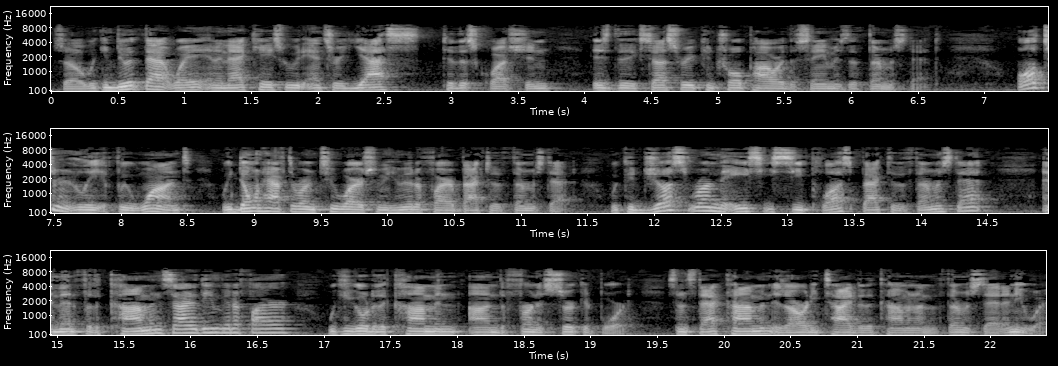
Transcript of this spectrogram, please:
So we can do it that way, and in that case we would answer yes to this question, is the accessory control power the same as the thermostat? Alternately, if we want, we don't have to run two wires from the humidifier back to the thermostat. We could just run the ACC plus back to the thermostat, and then for the common side of the humidifier, we could go to the common on the furnace circuit board. since that common is already tied to the common on the thermostat anyway.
